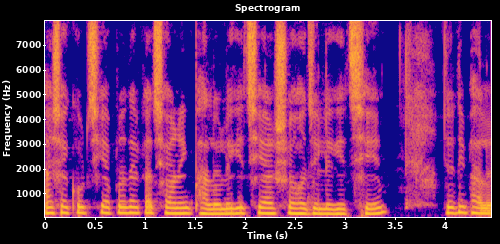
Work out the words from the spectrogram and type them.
আশা করছি আপনাদের কাছে অনেক ভালো লেগেছে আর সহজে লেগেছে। যদি ভালো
